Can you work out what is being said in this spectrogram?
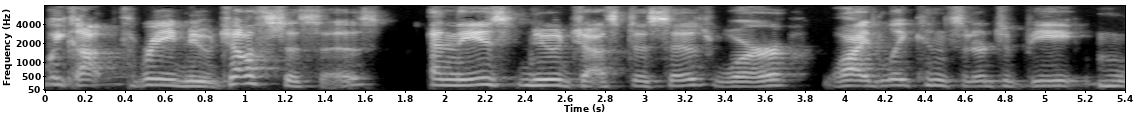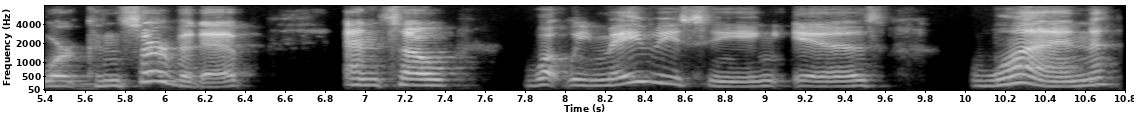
we got three new justices and these new justices were widely considered to be more conservative. And so, what we may be seeing is one,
